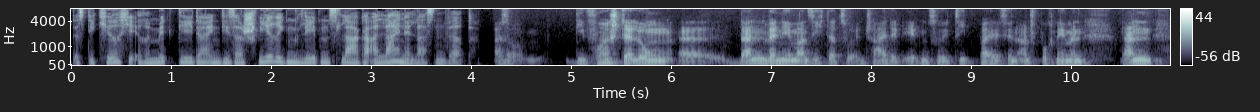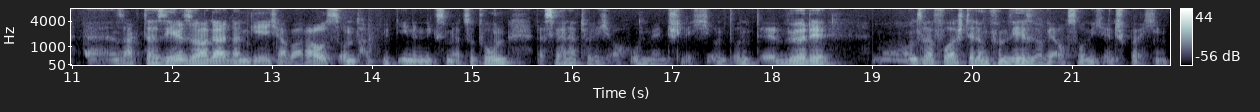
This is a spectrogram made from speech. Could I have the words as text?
dass die Kirche ihre Mitglieder in dieser schwierigen Lebenslage alleine lassen wird. Also die Vorstellung, äh, dann, wenn jemand sich dazu entscheidet, eben Suizidbeihilfe in Anspruch nehmen, dann äh, sagt der Seelsorger, dann gehe ich aber raus und habe mit ihnen nichts mehr zu tun, das wäre natürlich auch unmenschlich und, und äh, würde unserer Vorstellung von Seelsorge auch so nicht entsprechen.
